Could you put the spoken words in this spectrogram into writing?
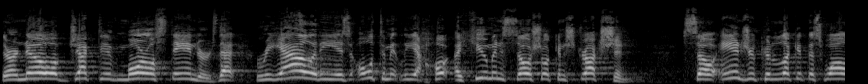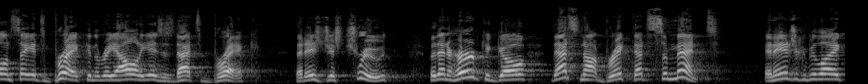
There are no objective moral standards. That reality is ultimately a, ho- a human social construction. So Andrew could look at this wall and say it's brick, and the reality is, is that's brick. That is just truth. But then Herb could go, that's not brick, that's cement. And Andrew could be like,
